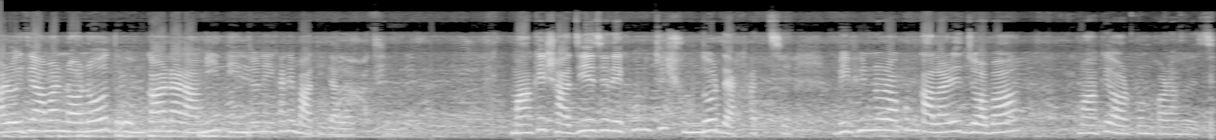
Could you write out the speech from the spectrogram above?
আর ওই যে আমার ননদ, ওমকার আর আমি তিনজনে এখানে বাতি জ্বালাচ্ছি। মাকে সাজিয়েছে, দেখুন কি সুন্দর দেখাচ্ছে। বিভিন্ন রকম কালারের জবা মাকে অর্পণ করা হয়েছে।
